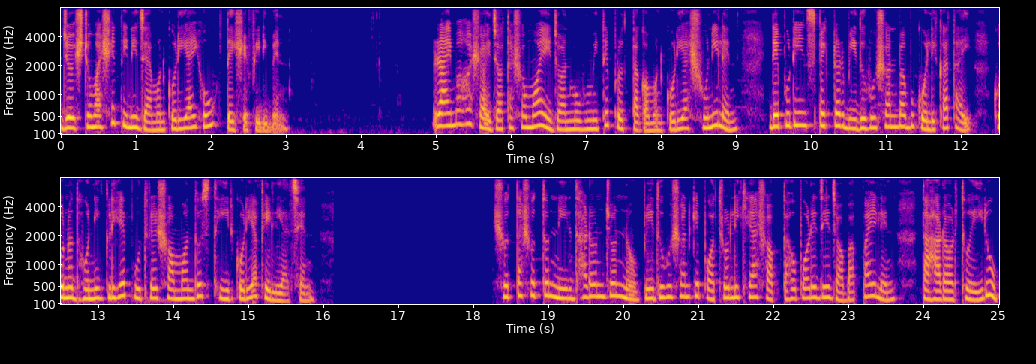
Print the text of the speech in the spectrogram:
জ্যৈষ্ঠ মাসে তিনি যেমন করিয়াই হোক দেশে ফিরিবেন। রায়মহাশয় যথাসময়ে জন্মভূমিতে প্রত্যাগমন করিয়া শুনিলেন, ডেপুটি ইন্সপেক্টর বিধুভূষণবাবু কলিকাতায় কোনো ধনী গৃহে পুত্রের সম্বন্ধ স্থির করিয়া ফেলিয়াছেন। সত্যাসত্য নির্ধারণ জন্য বিধুভূষণকে পত্র লিখিয়া সপ্তাহ পরে যে জবাব পাইলেন, তাহার অর্থ এইরূপ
